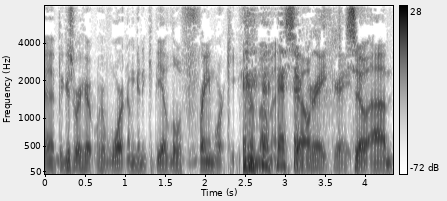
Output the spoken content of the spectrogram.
uh, because we're here, we're Wharton, I'm going to be a little frameworky for a moment. So Great, great. So um,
